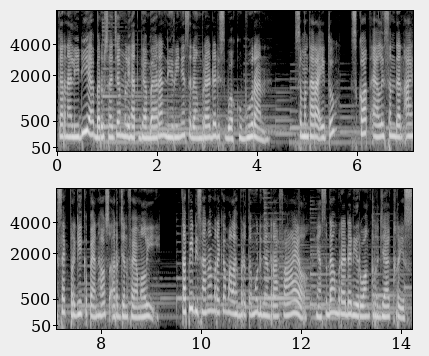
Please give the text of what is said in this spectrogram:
karena Lydia baru saja melihat gambaran dirinya sedang berada di sebuah kuburan. Sementara itu, Scott, Allison, dan Isaac pergi ke penthouse Argent Family. Tapi di sana mereka malah bertemu dengan Raphael yang sedang berada di ruang kerja Chris.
